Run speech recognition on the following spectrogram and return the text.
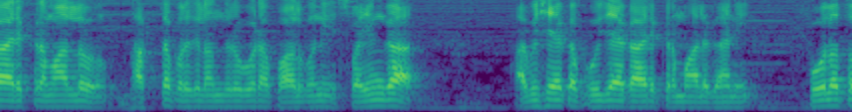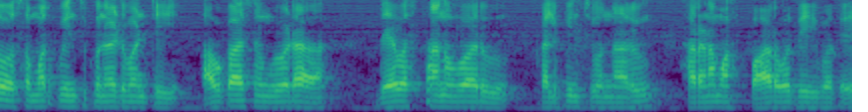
కార్యక్రమాల్లో భక్త ప్రజలందరూ కూడా పాల్గొని స్వయంగా అభిషేక పూజా కార్యక్రమాలు కానీ పూలతో సమర్పించుకునేటువంటి అవకాశం కూడా దేవస్థానం వారు కల్పించి ఉన్నారు. హరణమ పార్వతీపతే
